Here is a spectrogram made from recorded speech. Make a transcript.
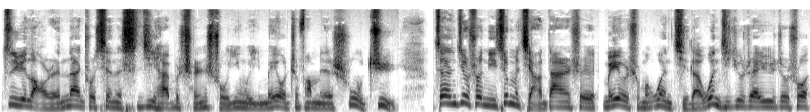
至于老人呢，说现在时机还不成熟，因为没有这方面的数据。这样就说你这么讲，当然是没有什么问题的。问题就在于，就是说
